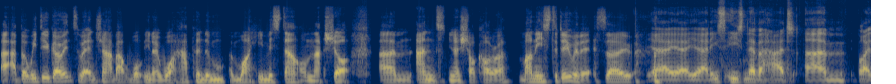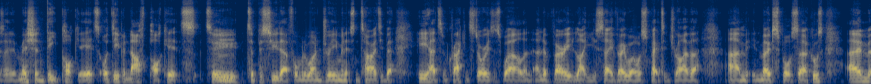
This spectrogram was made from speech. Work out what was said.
Uh, but we do go into it and chat about what you know what happened and, and why he missed out on that shot. Um, and you know, shock horror, money's to do with it. So yeah, yeah, yeah. And he's he's never had, um, by his own admission, deep pockets or deep enough pockets to mm. to pursue that Formula One dream in its entirety. But he had some cracking stories as well, and, and a very, like you say, very well respected driver um, in motorsport circles. Um,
